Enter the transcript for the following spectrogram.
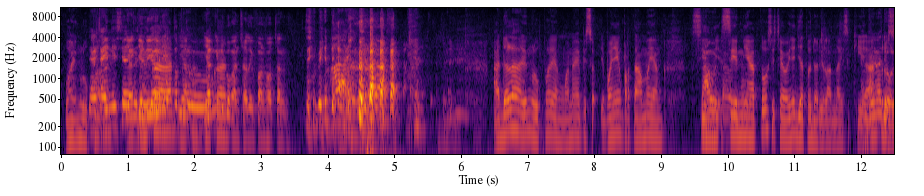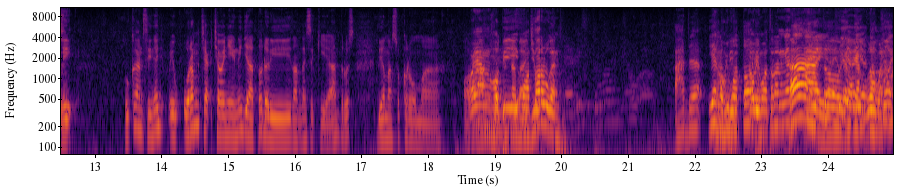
wah yang lupa Yang Chinese-nya yang itu jadi juga kan, yang- tuh. Yang ini Bukan. Charlie Van Houten. beda. adalah yang lupa yang mana episode ya, pokoknya yang pertama yang scene scene-nya tuh si ceweknya jatuh dari lantai sekian Angelina terus Jolie. Bukan scene-nya orang ce- ceweknya ini jatuh dari lantai sekian terus dia masuk ke rumah Oh, yang hobi baju. motor bukan? ada ya Yang hobi hobi- motor hobi motoran kan? ah, Ah, itu iya, yang iya, yang iya, gua- tahu, gua- Iya,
